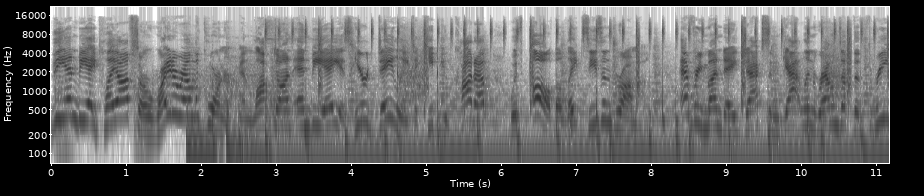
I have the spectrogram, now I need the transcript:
The NBA playoffs are right around the corner, and Locked On NBA is here daily to keep you caught up with all the late season drama. Every Monday, Jackson Gatlin rounds up the three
